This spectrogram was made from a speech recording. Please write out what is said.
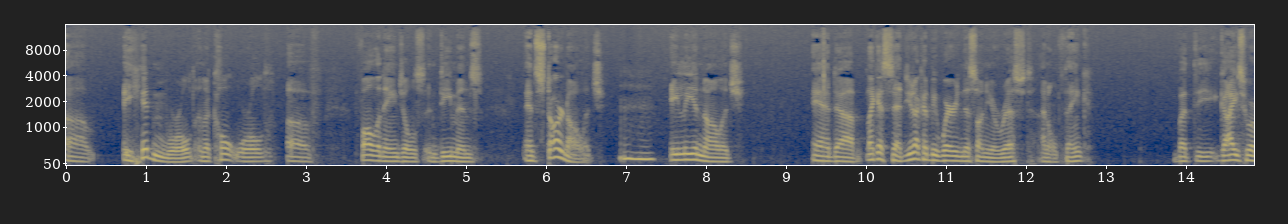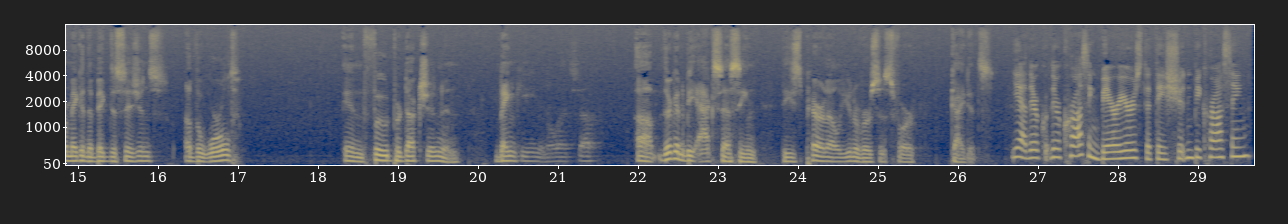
uh, a hidden world, an occult world of fallen angels and demons, and star knowledge, alien knowledge. And uh, like I said, you're not going to be wearing this on your wrist, I don't think. But the guys who are making the big decisions of the world in food production and banking and all that stuff, um, they're going to be accessing these parallel universes for guidance. Yeah, they're they're crossing barriers that they shouldn't be crossing,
